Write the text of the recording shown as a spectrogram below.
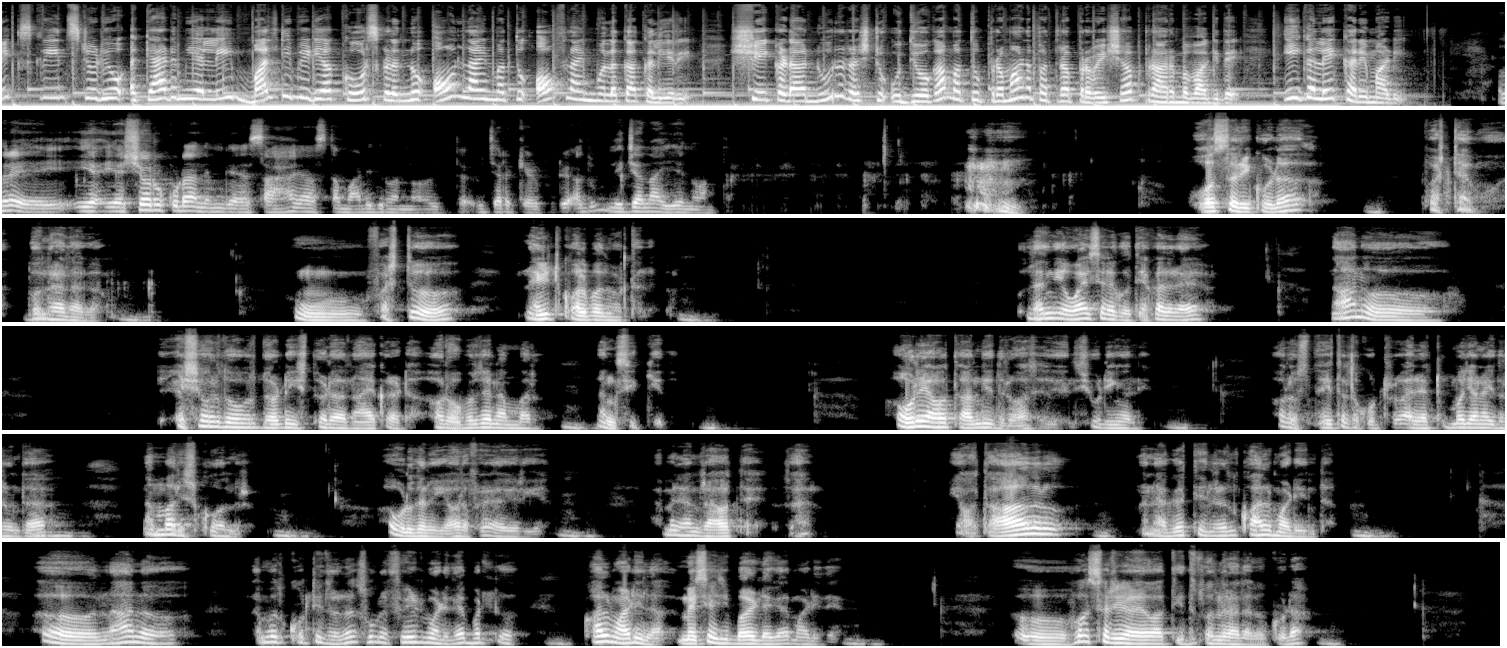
Big screen studio ಅಕಾಡೆಮಿಯಲ್ಲಿ multimedia ಕೋರ್ಸ್ಗಳನ್ನು online ಮತ್ತು ಆಫ್ಲೈನ್ ಮೂಲಕ ಕಲಿಯಿರಿ. ಶೇಕಡ ನೂರರಷ್ಟು ಉದ್ಯೋಗ ಮತ್ತು ಪ್ರಮಾಣ ಪತ್ರ ಪ್ರವೇಶ ಪ್ರಾರಂಭವಾಗಿದೆ. ಈಗಲೇ ಕರೆ ಮಾಡಿ. ಅಂದ್ರೆ ಯಶೋರು ಯಶ್ ಕೂಡ ನಿಮ್ಗೆ ಸಹಾಯ ಹಸ್ತ ಮಾಡಿದ್ರು ಅನ್ನೋ ವಿಚ- ವಿಚಾರ ಕೇಳ್ಬಿಟ್ಟು ಅದು ನಿಜನ ಏನು ಅಂತ? ಹೋದ ಸರಿ ಕೂಡ ಫಸ್ಟ್ ಟೈಮ್ ತೊಂದರೆ ಆದಾಗ ಫಸ್ಟು ನೈಟ್ ಕಾಲ್ ಬಂದ್ಬಿಡ್ತಾರೆ ನನಗೆ ವಾಯ್ಸೆಲ್ಲ ಗೊತ್ತು. ಯಾಕಂದರೆ ನಾನು ಯಶೋರ್ದು ಒಬ್ರು ದೊಡ್ಡ ಇಷ್ಟು ದೊಡ್ಡ ನಾಯಕರಾಟ ಅವ್ರ ಒಬ್ರದೇ ನಂಬರ್ ನಂಗೆ ಸಿಕ್ಕಿದ್ದು. ಅವರೇ ಯಾವತ್ತು ಅಂದಿದ್ರು ಶೂಟಿಂಗಲ್ಲಿ ಅವರು ಸ್ನೇಹಿತರ ಕೊಟ್ಟರು ಅಲ್ಲೇ ತುಂಬ ಜನ ಇದ್ರು ಅಂತ ನಂಬರ್ ಇಸ್ಕೊ ಅಂದರು. ಆ ಹುಡುಗನಿಗೆ ಅವರ ಇವರಿಗೆ ಆಮೇಲೆ ಅಂದ್ರೆ ಆವತ್ತೆ ಸರ್ ಯಾವತ್ತಾದರೂ ನನ್ನ ಅಗತ್ಯ ಇಲ್ಲ ಕಾಲ್ ಮಾಡಿ ಅಂತ. ಆ, ನಾನು ನಮ್ಮದು ಕೊಟ್ಟಿದ್ರಲ್ಲ ಸುಮ್ಮನೆ ಫೀಡ್ ಮಾಡಿದೆ ಬಟ್ ಕಾಲ್ ಮಾಡಿಲ್ಲ. ಮೆಸೇಜ್ ಬರ್ಡೇಗೆ ಮಾಡಿದೆ. ಹೋದ್ ಸರಿ ಇದು ತೊಂದರೆ ಆದಾಗ ಕೂಡ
